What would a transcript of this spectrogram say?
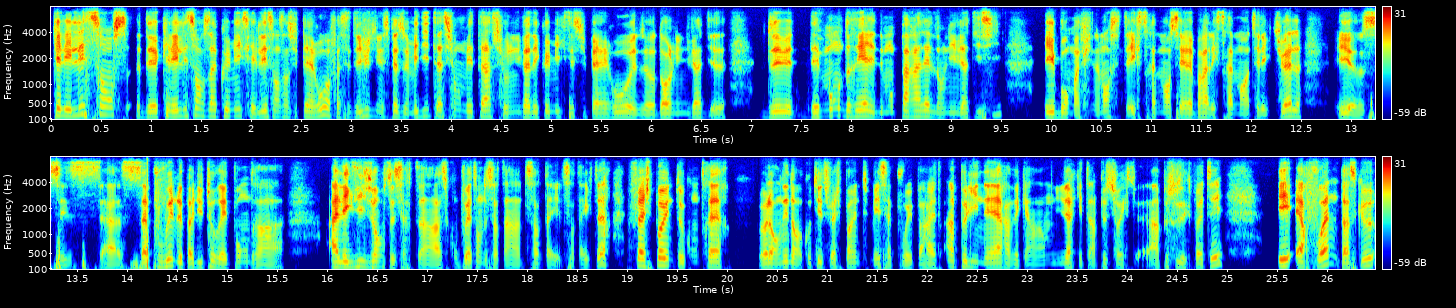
quelle est l'essence de quelle est l'essence d'un comics d'un super-héros? Enfin c'était juste une espèce de méditation méta sur l'univers des comics des super-héros dans l'univers des mondes réels et des mondes parallèles dans l'univers d'ici. Et bon bah finalement c'était extrêmement cérébral extrêmement intellectuel et euh, ça, pouvait ne pas du tout répondre à, l'exigence de certains à ce qu'on pouvait attendre de certains, lecteurs Flashpoint au contraire voilà, on est dans le côté de Flashpoint, mais ça pouvait paraître un peu linéaire avec un, univers qui était un peu, un peu sous-exploité. Et Earth One, parce que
